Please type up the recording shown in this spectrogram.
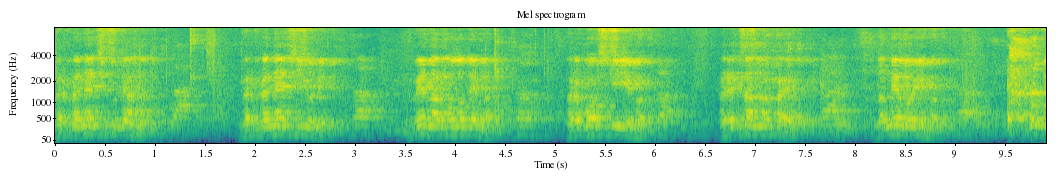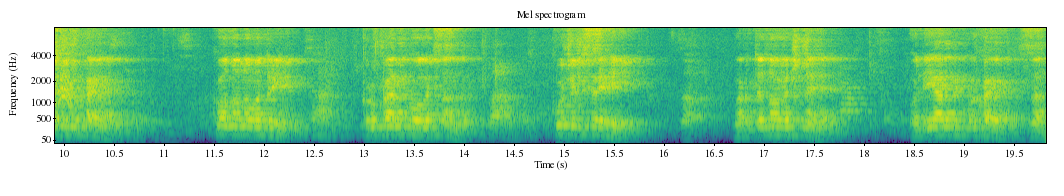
Вербенець Уляна. Вербенець Юрій. Винар Володимир. Грабовський Ігор. Грицан Михайло. Данило Ігор. Будич Михайло. Кононов Андрій. Крупенко Олександр. Кужель Сергій. Мартинович Неля. Оліярник Михайло. За.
